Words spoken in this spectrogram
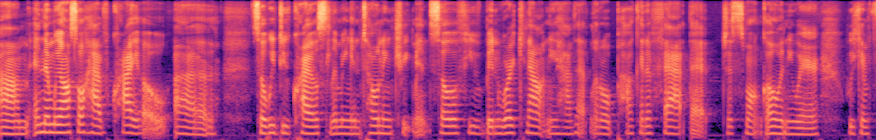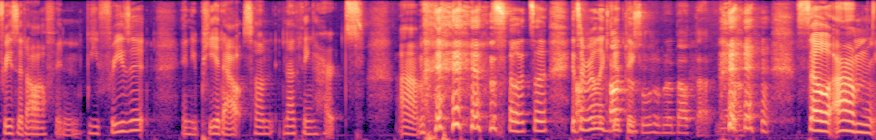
Um, and then we also have cryo. Uh, so we do cryo slimming and toning treatment. So if you've been working out and you have that little pocket of fat that just won't go anywhere, we can freeze it off and we freeze it and you pee it out so nothing hurts. Um, so it's a it's a really Talk good to thing. us a little bit about that. So um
